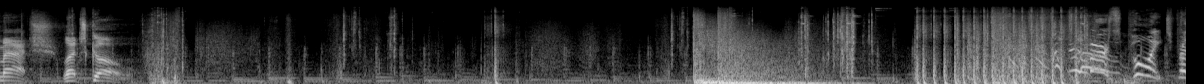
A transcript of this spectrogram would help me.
match, let's go. First point for...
